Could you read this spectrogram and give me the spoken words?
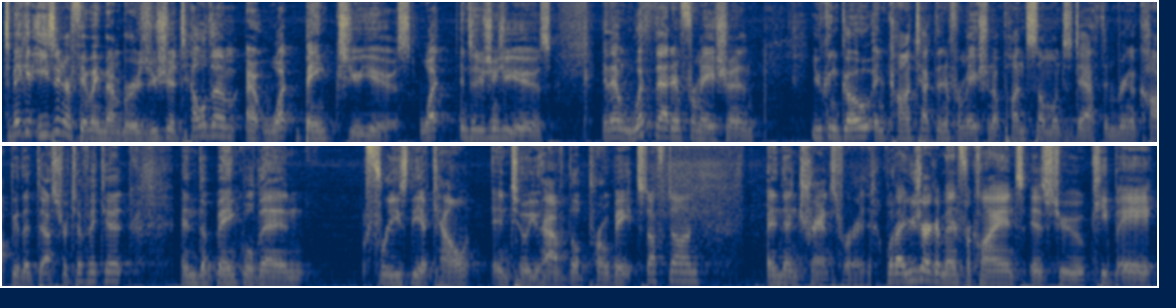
to make it easy on your family members, you should tell them at what banks you use, what institutions you use, and then with that information, you can go and contact that information upon someone's death and bring a copy of the death certificate, and the bank will then freeze the account until you have the probate stuff done and then transfer it. What I usually recommend for clients is to keep a you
